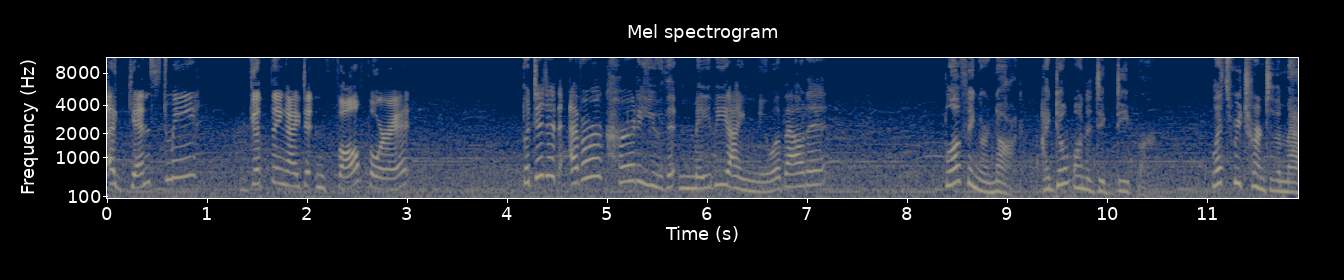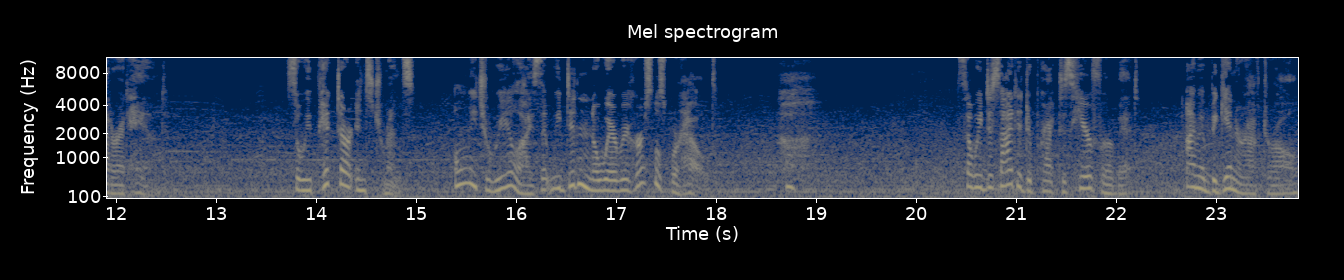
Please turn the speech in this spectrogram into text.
against me? Good thing I didn't fall for it. But did it ever occur to you that maybe I knew about it? Bluffing or not, I don't want to dig deeper. Let's return to the matter at hand. So we picked our instruments, only to realize that we didn't know where rehearsals were held. so we decided to practice here for a bit. I'm a beginner after all.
